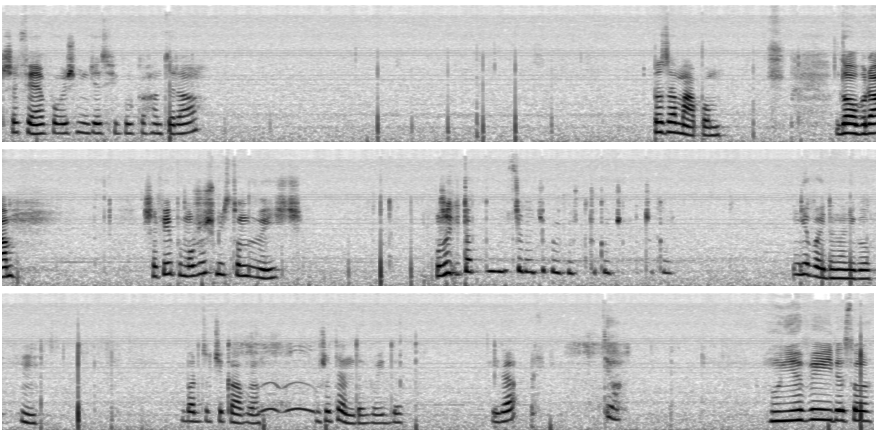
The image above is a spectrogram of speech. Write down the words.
Szefie, powiesz mi, gdzie jest figurka Huntera? Poza mapą. Dobra. Szefie, pomożesz mi stąd wyjść? Może i tak... Czekaj, czekaj, czekaj, czekaj. Nie wejdę na niego. Hmm. Bardzo ciekawe. Może tędy wyjdę. Ile? No nie wyjdę stąd.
